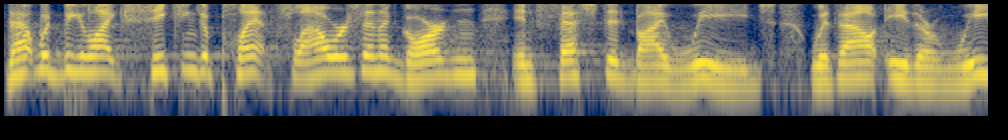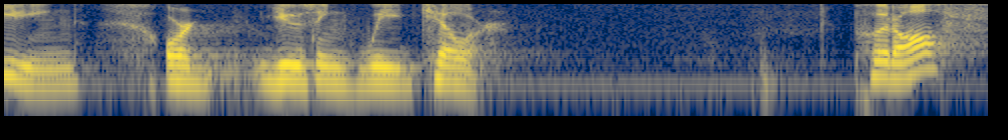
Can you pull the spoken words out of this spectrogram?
That would be like seeking to plant flowers in a garden infested by weeds without either weeding or using weed killer. Put off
